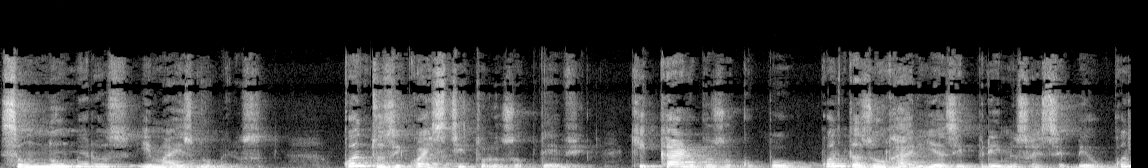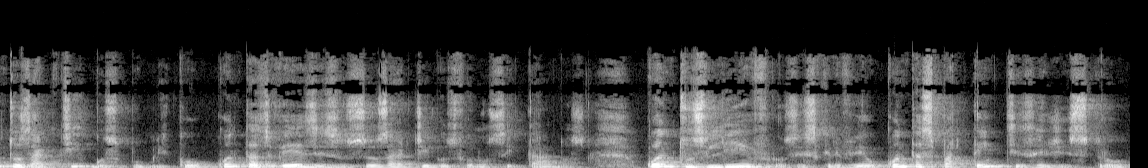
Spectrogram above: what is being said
São números e mais números. Quantos e quais títulos obteve? Que cargos ocupou? Quantas honrarias e prêmios recebeu? Quantos artigos publicou? Quantas vezes os seus artigos foram citados? Quantos livros escreveu? Quantas patentes registrou?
